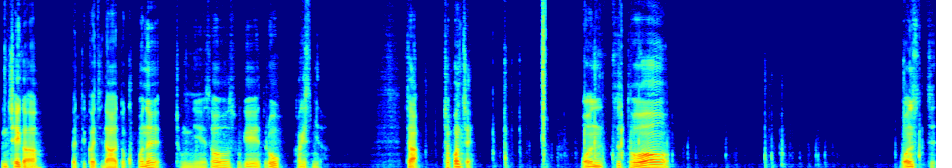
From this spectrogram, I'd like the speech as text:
그럼 제가 여태까지 나왔던 쿠폰을 정리해서 소개하도록 하겠습니다. 자, 첫 번째. 원스토어 원스트.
